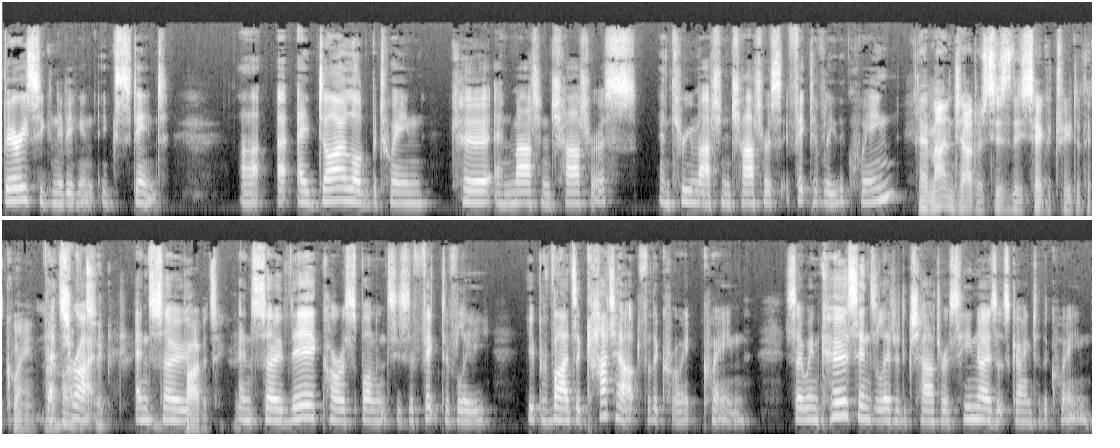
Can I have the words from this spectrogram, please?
very significant extent uh, a, a dialogue between Kerr and Martin Charteris and through Martin Charteris, effectively the Queen. And Martin Charteris is the secretary to the Queen. Right? That's right. Secretary. And so, private secretary. And so their correspondence is effectively it provides a cutout for the Queen. So when Kerr sends a letter to Charteris, he knows it's going to the Queen.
